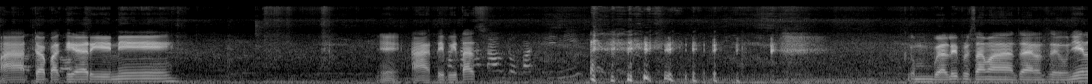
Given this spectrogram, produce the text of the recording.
Pada pagi hari ini ini aktivitas untuk pagi ini kembali bersama Chelsea Unyil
